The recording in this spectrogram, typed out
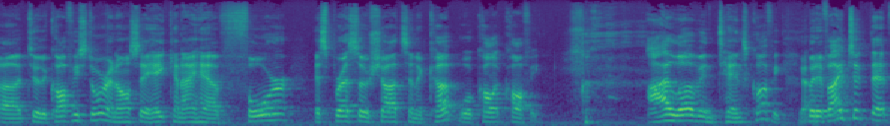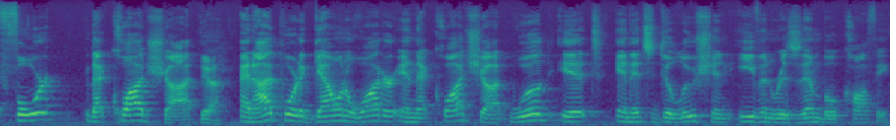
uh, to the coffee store and I'll say, hey, can I have four espresso shots in a cup? We'll call it coffee. I love intense coffee. Yeah. But if I took that four, that quad shot, Yeah. and I poured a gallon of water in that quad shot, would it, in its dilution, even resemble coffee?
